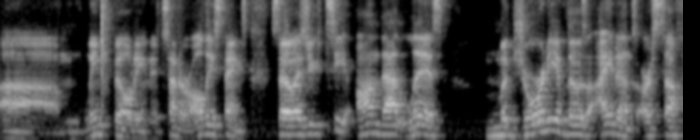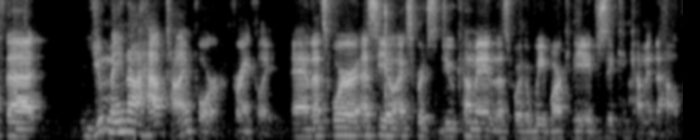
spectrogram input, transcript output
um, link building, et cetera, all these things. So as you can see on that list, majority of those items are stuff that you may not have time for, frankly. And that's where SEO experts do come in. That's where the Weed Marketing Agency can come in to help.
